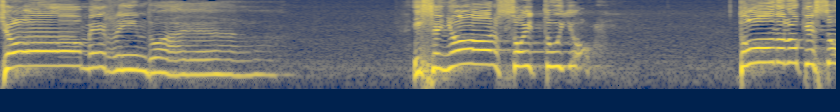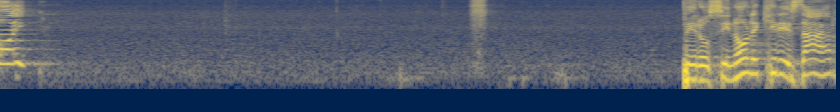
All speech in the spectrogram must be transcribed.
Yo me rindo a Él. Y Señor, soy tuyo. Todo lo que soy Pero si no le quieres dar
